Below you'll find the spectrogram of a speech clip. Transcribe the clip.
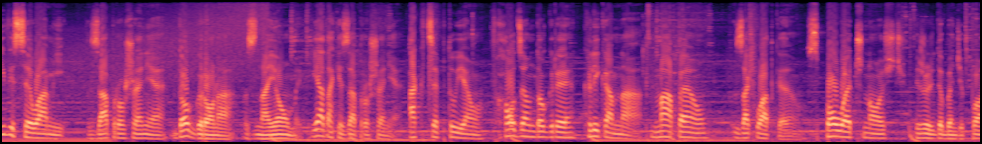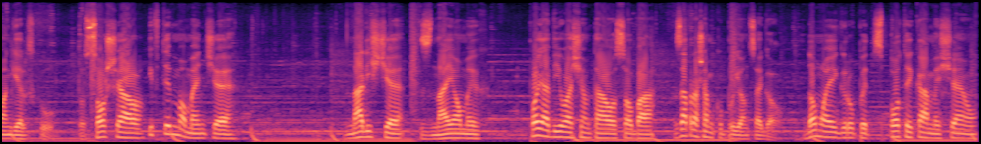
i wysyła mi zaproszenie do grona znajomych. Ja takie zaproszenie akceptuję, wchodzę do gry, klikam na mapę, zakładkę społeczność, jeżeli to będzie po angielsku to social i w tym momencie na liście znajomych pojawiła się ta osoba. Zapraszam kupującego do mojej grupy, spotykamy się,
